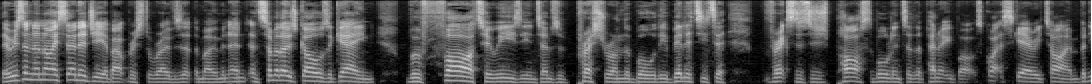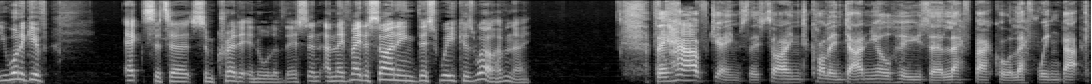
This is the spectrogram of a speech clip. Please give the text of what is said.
there isn't a nice energy about Bristol Rovers at the moment. And and some of those goals again were far too easy in terms of pressure on the ball, the ability to for Exeter to just pass the ball into the penalty box. Quite a scary time. But you want to give Exeter some credit in all of this, and, and they've made a signing this week as well, haven't they? They have, James. They've signed Colin Daniel, who's a left back or left wing back.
